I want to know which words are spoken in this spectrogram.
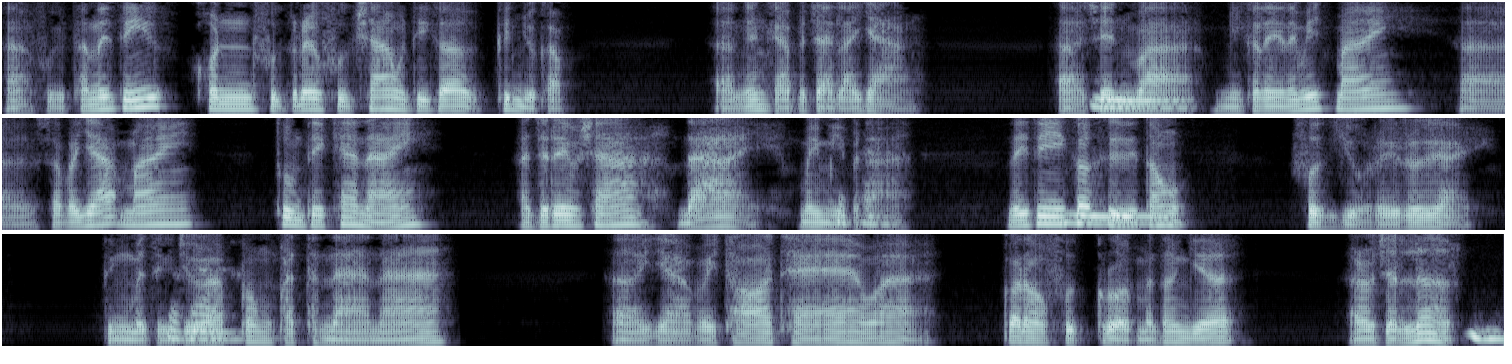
อ่าฝึกทั้งนี้คนฝึกเร็วฝึกช้าบางทีก็ขึ้นอยู่กับเอ่อเงื่อนไขปัจจัยหลายอย่างอ่าเช่นอืมว่ามีกัลยาณมิตรไหมอ่าสัพยะไหมทุ่มเทแค่ไหน อาจจะเร็วช้าได้ไม่มีปัญหาในที่นี้ก็คือต้องฝึกอยู่เรื่อยๆ ถึงมาถึงจุดว่าต้องพัฒนานะเอออย่าไปท้อแท้ว่า ก็เราฝึกโกรธมาต้องเยอะ เราจะเลิกอืม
